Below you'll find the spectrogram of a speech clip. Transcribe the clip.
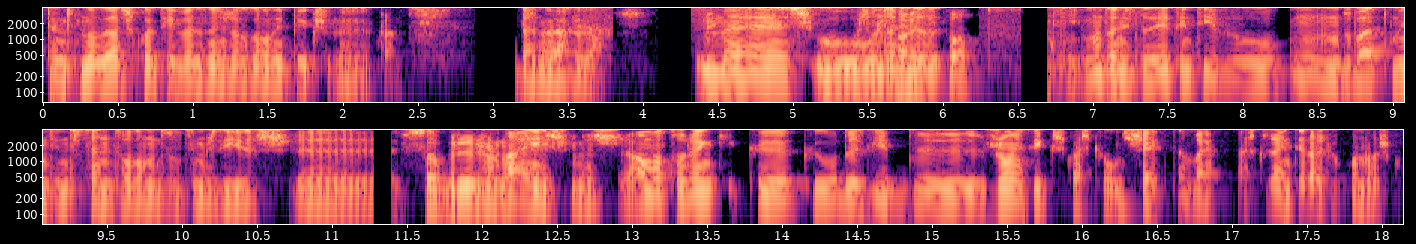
tanto modalidades coletivas em Jogos Olímpicos, eh, pronto, dá-me a dar razão. Sim. Mas o, o organizador. Sim, o António Tadeia tem tido um debate muito interessante ao longo dos últimos dias uh, sobre jornais, mas há uma altura em que, que, que o David de João Henriques, que acho que ele nos cheque também, acho que já interagiu connosco,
